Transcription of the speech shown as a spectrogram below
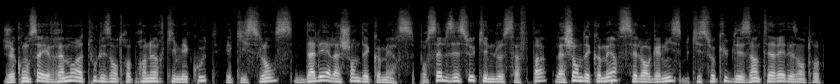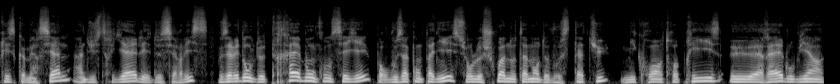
Je conseille vraiment à tous les entrepreneurs qui m'écoutent et qui se lancent d'aller à la Chambre des commerces. Pour celles et ceux qui ne le savent pas, la Chambre des commerces, c'est l'organisme qui s'occupe des intérêts des entreprises commerciales, industrielles et de services. Vous avez donc de très bons conseillers pour vous accompagner sur le choix notamment de vos statuts, micro-entreprise, EURL ou bien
